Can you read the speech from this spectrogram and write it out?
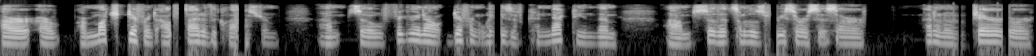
are are, are much different outside of the classroom. Um, so figuring out different ways of connecting them um, so that some of those resources are I don't know shared or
